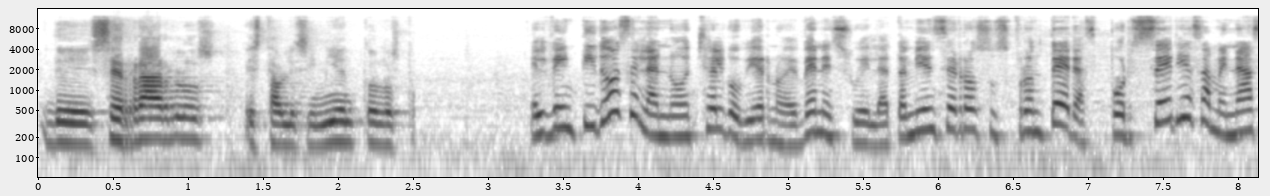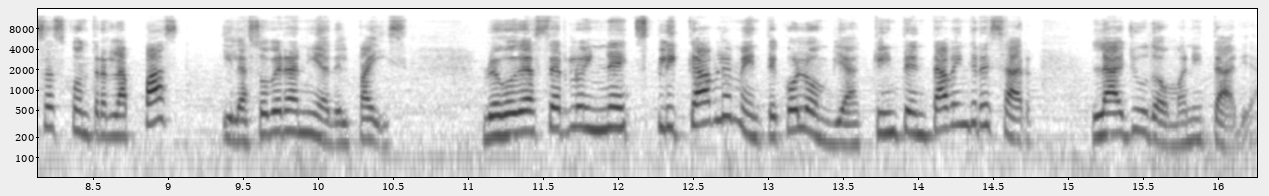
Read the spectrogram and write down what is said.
de cerrar los establecimientos, los... El 22 en la noche el gobierno de Venezuela también cerró sus fronteras por serias amenazas contra la paz y la soberanía del país, luego de hacerlo inexplicablemente Colombia, que intentaba ingresar la ayuda humanitaria.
